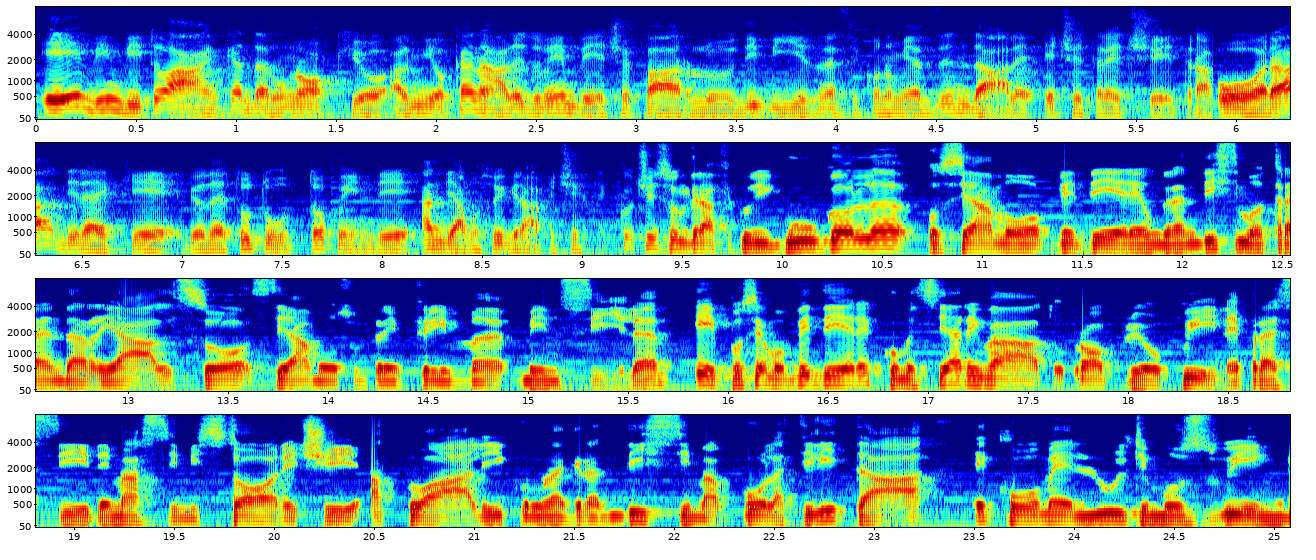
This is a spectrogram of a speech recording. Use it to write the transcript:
e vi invito anche a dare un occhio al mio canale dove invece parlo di business, economia aziendale eccetera eccetera. Ora direi che vi ho detto tutto quindi andiamo sui grafici. Eccoci sul grafico di Google, possiamo vedere un grandissimo trend al rialzo, stiamo sul time frame mensile e possiamo vedere come sia arrivato proprio qui nei pressi dei massimi storici attuali con una grandissima volatilità e come l'ultimo swing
